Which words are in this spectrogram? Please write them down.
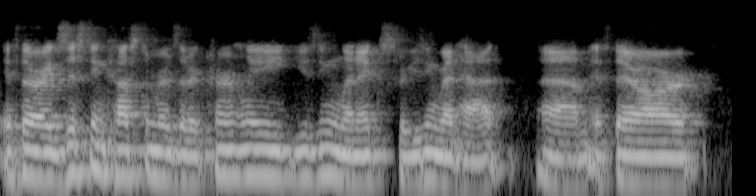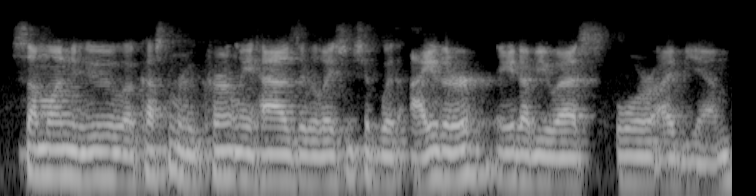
If there are existing customers that are currently using Linux or using Red Hat, um, if there are someone who, a customer who currently has a relationship with either AWS or IBM,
